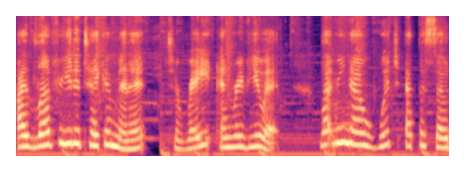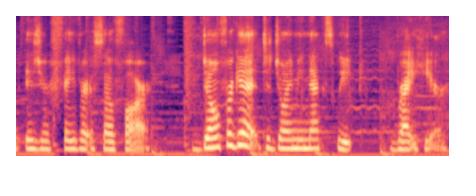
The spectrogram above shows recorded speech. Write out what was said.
I'd love for you to take a minute to rate and review it. Let me know which episode is your favorite so far. Don't forget to join me next week right here.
